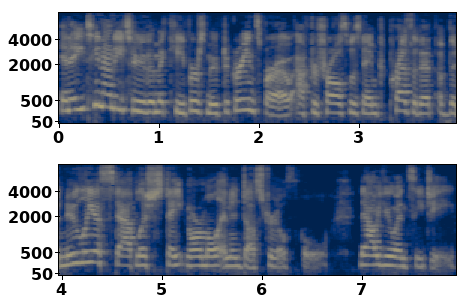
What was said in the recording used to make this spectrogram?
In 1892, the McIvers moved to Greensboro after Charles was named president of the newly established State Normal and Industrial School, now UNCG.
